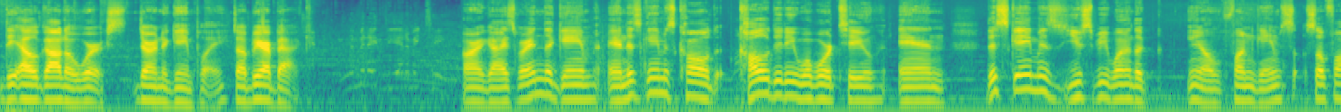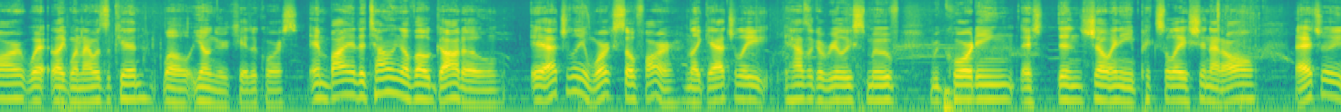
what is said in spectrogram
the Elgato works during the gameplay. So I'll be right back. Alright guys, we're in the game and this game is called Call of Duty World War II and this game is used to be one of the you know fun games so far where like when I was a kid well younger kid of course. And by the telling of Elgato it actually works so far. Like it actually has like a really smooth recording. It didn't show any pixelation at all. It actually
